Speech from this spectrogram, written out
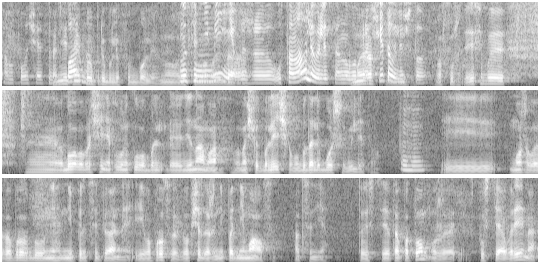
там получается бесплатно? Нет никакой прибыли в футболе. Ну, Но тем не менее, да. вы же устанавливали цену, вы Мы просчитывали, рас... что? Послушайте, если бы э, было бы обращение футбольного клуба э, «Динамо» насчет болельщиков, мы бы дали больше билетов. Угу. И, может быть, этот вопрос был не, не принципиальный. И вопрос этот вообще даже не поднимался о цене. То есть это потом уже, спустя время,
